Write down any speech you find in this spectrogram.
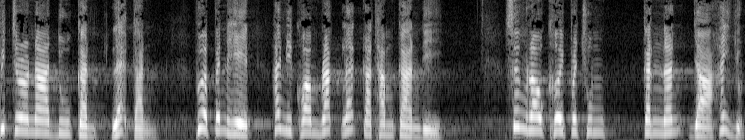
พิจารณาดูกันและกัน เพื่อเป็นเหตุให้มีความรักและกระทำการดี ซึ่งเราเคยประชุมกันนั้นอย่าให้หยุด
